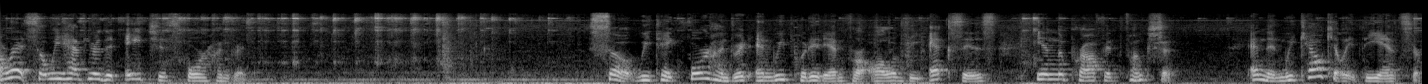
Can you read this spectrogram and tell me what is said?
All right, so we have here that H is 400. So we take 400 and we put it in for all of the X's in the profit function. And then we calculate the answer.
